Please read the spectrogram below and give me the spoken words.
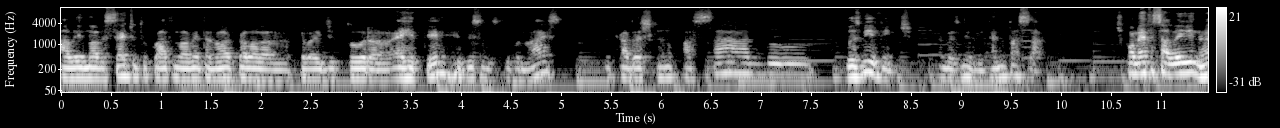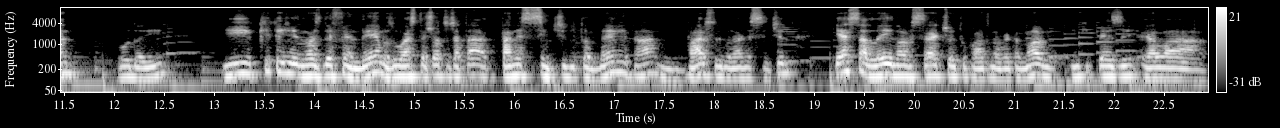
a Lei 9784-99 pela, pela editora RT, Revista dos Tribunais, publicado acho que ano passado, 2020, é 2020, ano passado. A gente comenta essa lei, né, toda aí, e o que, que nós defendemos, o STJ já está tá nesse sentido também, tá? vários tribunais nesse sentido, que essa lei 9784-99, em que pese ela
